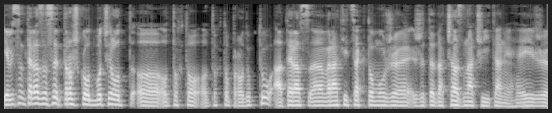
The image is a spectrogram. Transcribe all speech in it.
ja by som teraz zase trošku odbočil od, od, tohto, od tohto produktu a teraz vrátiť sa k tomu, že, že teda čas na čítanie, hej, že...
